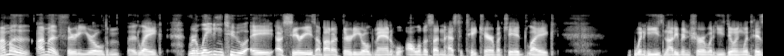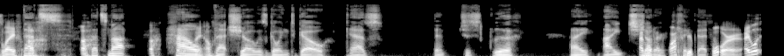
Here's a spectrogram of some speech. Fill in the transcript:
I'm a I'm a 30 year old like relating to a a series about a 30 year old man who all of a sudden has to take care of a kid like when he's not even sure what he's doing with his life. That's ugh, that's not ugh, how get it, Mel. that show is going to go, Kaz. That just ugh. I I I've shudder to watched think it that before. I it,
